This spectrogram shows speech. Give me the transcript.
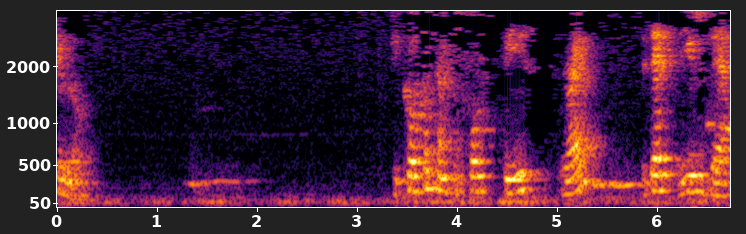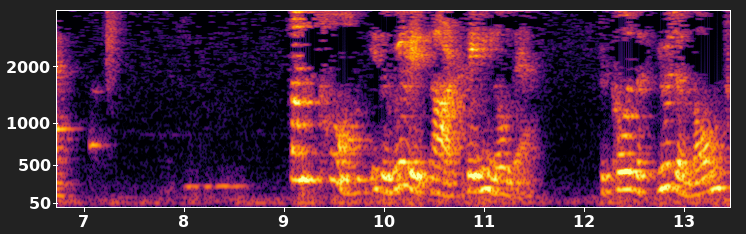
pillow because sometimes suppose this, right? That use that. Some stone is really dark. They didn't know that because it use a long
